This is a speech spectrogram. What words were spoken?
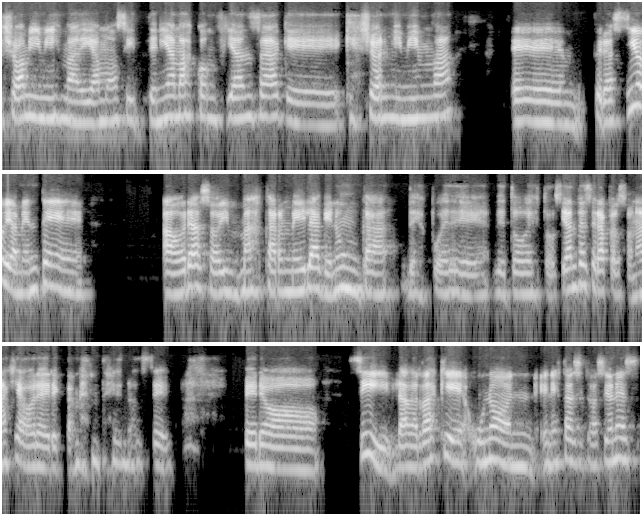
yo a mí misma, digamos, y tenía más confianza que, yo en mí misma. Eh, pero sí, obviamente, ahora soy más Carmela que nunca después de, todo esto. Si antes era personaje, ahora directamente, no sé. Pero sí, la verdad es que uno en, estas situaciones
